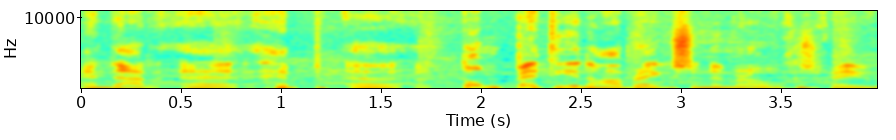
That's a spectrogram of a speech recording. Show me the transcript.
En daar uh, heb uh, Tom Petty en Heartbreakers een nummer over geschreven.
